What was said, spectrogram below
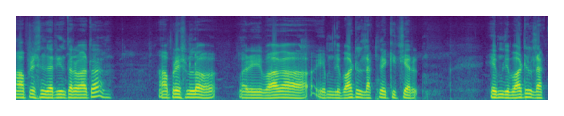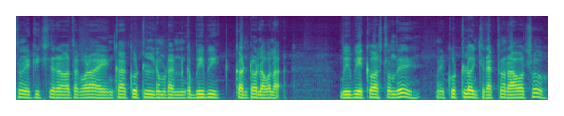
ఆపరేషన్ జరిగిన తర్వాత ఆపరేషన్లో మరి బాగా ఎనిమిది బాటిల్ రక్తం ఎక్కించారు ఎనిమిది బాటిల్ రక్తం ఎక్కించిన తర్వాత కూడా ఇంకా కుట్లు నింపడానికి ఇంకా బీపీ కంట్రోల్ అవ్వాల. బీపీ ఎక్కువ వస్తుంది. మరి కుట్లోంచి రక్తం రావచ్చు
